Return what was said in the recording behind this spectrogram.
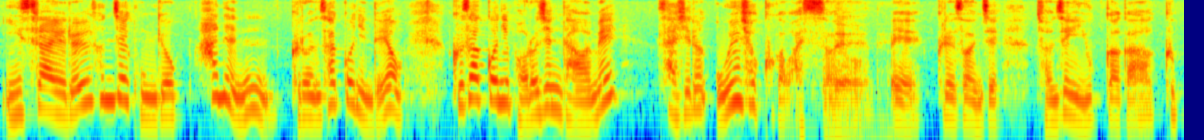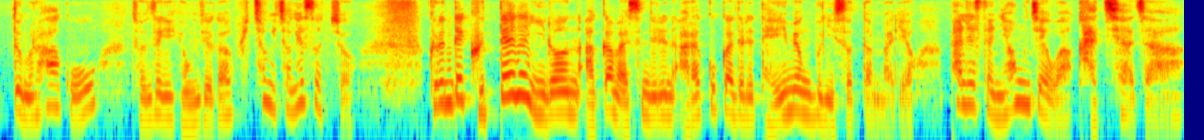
이스라엘을 선제 공격하는 그런 사건인데요. 그 사건이 벌어진 다음에 사실은 오일 쇼크가 왔어요. 네, 네. 예, 그래서 이제 전 세계 유가가 급등을 하고 전 세계 경제가 휘청휘청했었죠. 그런데 그때는 이런 아까 말씀드린 아랍 국가들의 대의 명분이 있었단 말이에요. 팔레스타인 형제와 같이 하자.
